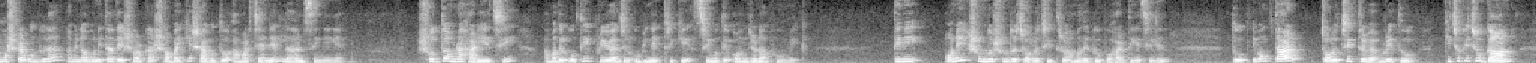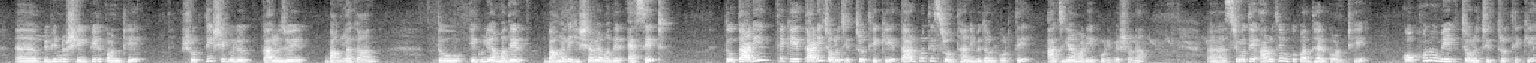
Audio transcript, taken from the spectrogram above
নমস্কার বন্ধুরা, আমি নবনীতা দে সরকার। সবাইকে স্বাগত আমার চ্যানেল লার্ন সিঙ্গিংয়ে। সদ্য আমরা হারিয়েছি আমাদের অতি প্রিয় একজন অভিনেত্রীকে, শ্রীমতী অঞ্জনা ভৌমিক। তিনি অনেক সুন্দর সুন্দর চলচ্চিত্র আমাদেরকে উপহার দিয়েছিলেন। তো, এবং তার চলচ্চিত্রে ব্যবহৃত কিছু কিছু গান বিভিন্ন শিল্পীর কণ্ঠে সত্যি সেগুলো কালোজয়ী বাংলা গান। তো, এগুলি আমাদের বাঙালি হিসাবে আমাদের অ্যাসেট। তো তারই থেকে, তারই চলচ্চিত্র থেকে তার প্রতি শ্রদ্ধা নিবেদন করতে আজকে আমার এই পরিবেশনা। শ্রীমতী আরতি মুখোপাধ্যায়ের কণ্ঠে কখনো মেঘ চলচ্চিত্র থেকে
